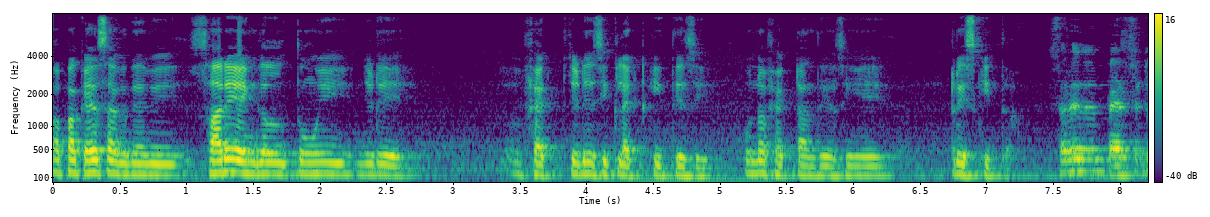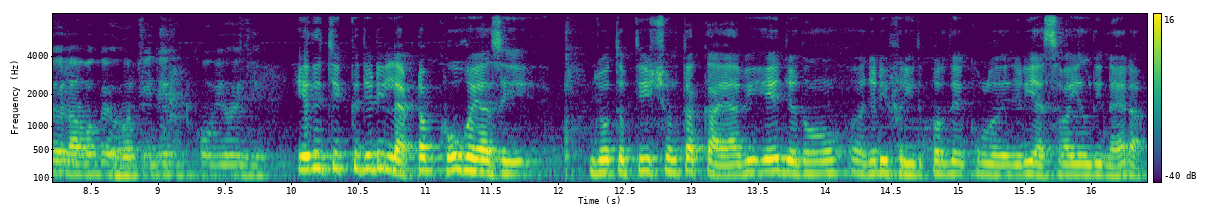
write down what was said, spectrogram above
ਆਪਾਂ ਕਹਿ ਸਕਦੇ ਹਾਂ ਵੀ ਸਾਰੇ ਐਂਗਲ ਤੋਂ ਹੀ ਜਿਹੜੇ ਫੈਕਟ ਜਿਹੜੇ ਅਸੀਂ ਕਲੈਕਟ ਕੀਤੇ ਸੀ ਉਹਨਾਂ ਫੈਕਟਾਂ ਤੇ ਅਸੀਂ ਇਹ ਟ੍ਰੇਸ ਕੀਤਾ। ਸਰ ਇਹਦੇ ਪੈਸੇ ਤੋਂ ਇਲਾਵਾ ਕੋਈ ਹੋਰ ਚੀਜ਼ ਦੀ ਖੋਹ ਵੀ ਹੋਈ ਸੀ? ਇਹਦੇ ਚ ਇੱਕ ਜਿਹੜੀ ਲੈਪਟਾਪ ਖੋਹ ਹੋਇਆ ਸੀ ਜੋ ਤਫਤੀਸ਼ ਹੁਣ ਤੱਕ ਆਇਆ ਵੀ ਇਹ ਜਦੋਂ ਜਿਹੜੀ ਫਰੀਦਪੁਰ ਦੇ ਕੋਲ ਜਿਹੜੀ ਐਸਵਾਈਐਲ ਦੀ ਨਹਿਰ ਆ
